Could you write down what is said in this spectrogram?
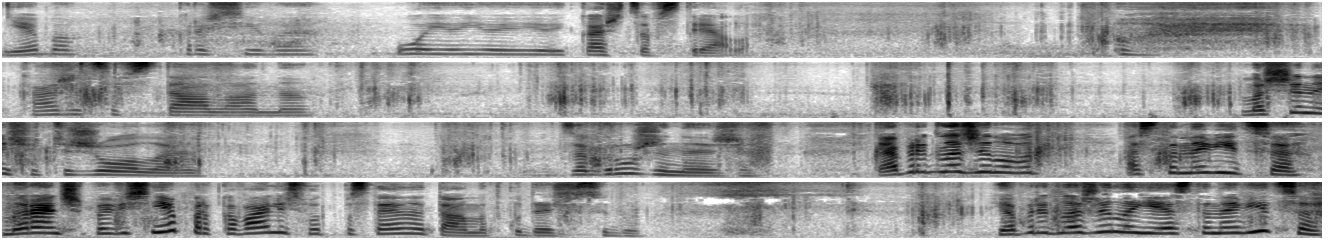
Небо красивое. Ой-ой-ой-ой, кажется, встряла. Ой, кажется, встала она. Машина еще тяжелая. Загруженная же. Я предложила вот остановиться. Мы раньше по весне парковались вот постоянно там, откуда я сейчас иду. Я предложила ей остановиться,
